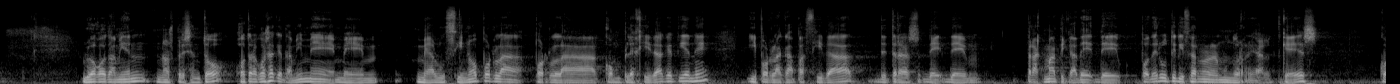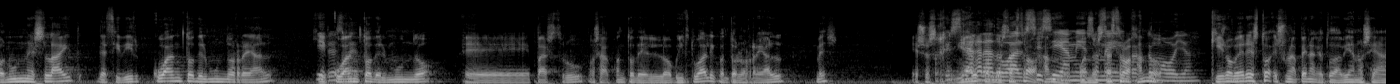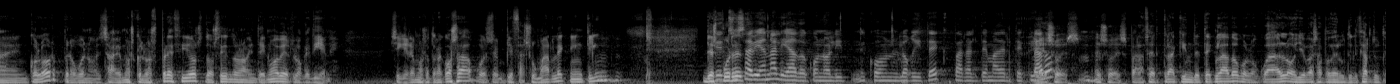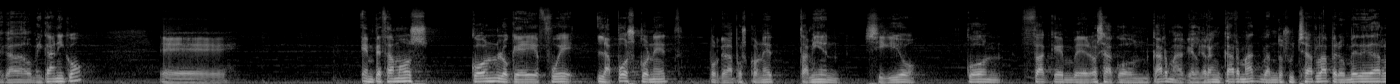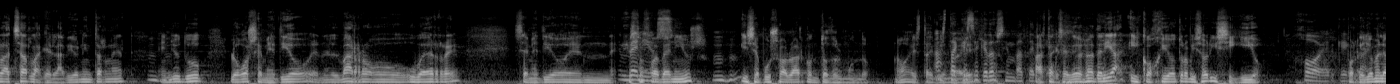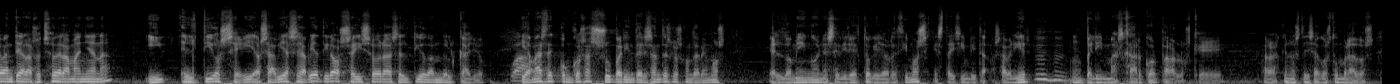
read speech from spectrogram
Luego también nos presentó otra cosa que también me, me- me alucinó por la, por la complejidad que tiene y por la capacidad de, tras- de- de pragmática, de, de poder utilizarlo en el mundo real, que es con un slide decidir cuánto del mundo real y ¿Quieres cuánto del mundo eh, pass-through, o sea, cuánto de lo virtual y cuánto de lo real, ¿ves? Eso es Que genial cuando estás gradual. Sí, trabajando. sí, a mí cuando eso me estás trabajando, quiero ver esto. Es una pena que todavía no sea en color, pero bueno, sabemos que los precios, 299 es lo que tiene. Si queremos otra cosa, pues empieza a sumarle, clink, clink. Después de de- hecho, se habían aliado con, Oli- con Logitech para el tema del teclado. eso es, eso es, para hacer tracking de teclado, con lo cual oye vas a poder utilizar tu teclado mecánico. Eh, empezamos con lo que fue la Postconet, porque la Postconet también siguió con Zuckerberg, o sea, con Carmack, el gran Carmack, dando su charla, pero en vez de dar la charla que la dio en internet, en YouTube, luego se metió en el barro VR, se metió en, En esto fue. Venues y se puso a hablar con todo el mundo, ¿no? Hasta que ahí. se quedó sin batería. Hasta que se quedó sin batería y cogió otro visor y siguió. Joder, qué Porque yo me levanté a las 8 de la mañana y el tío seguía, o sea, había, se había tirado 6 horas el tío dando el callo. Y además de, con cosas súper interesantes que os contaremos el domingo en ese directo que ya os decimos que estáis invitados a venir, un pelín más hardcore para los que, para los que no estéis acostumbrados.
